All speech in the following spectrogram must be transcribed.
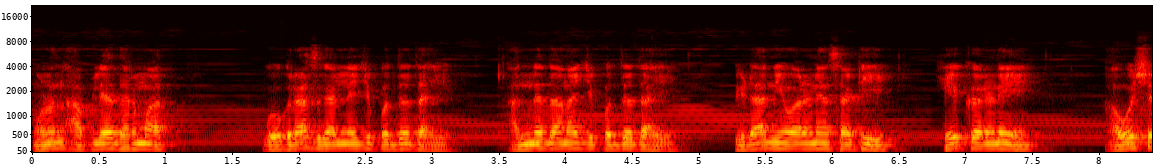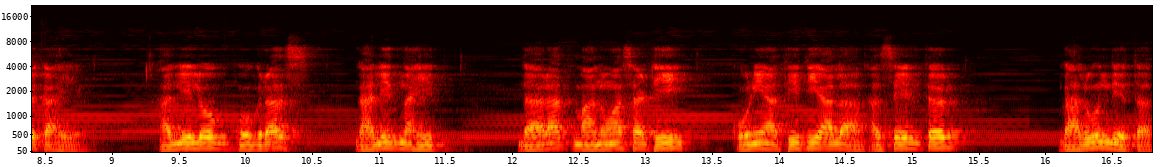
म्हणून आपल्या धर्मात गोग्रास घालण्याची पद्धत आहे अन्नदानाची पद्धत आहे. पिढा निवारण्यासाठी हे करणे आवश्यक आहे. हल्ली लोक गोग्रास घालीत नाहीत. दारात मानवासाठी कोणी अतिथी आला असेल तर घालवून देतात.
